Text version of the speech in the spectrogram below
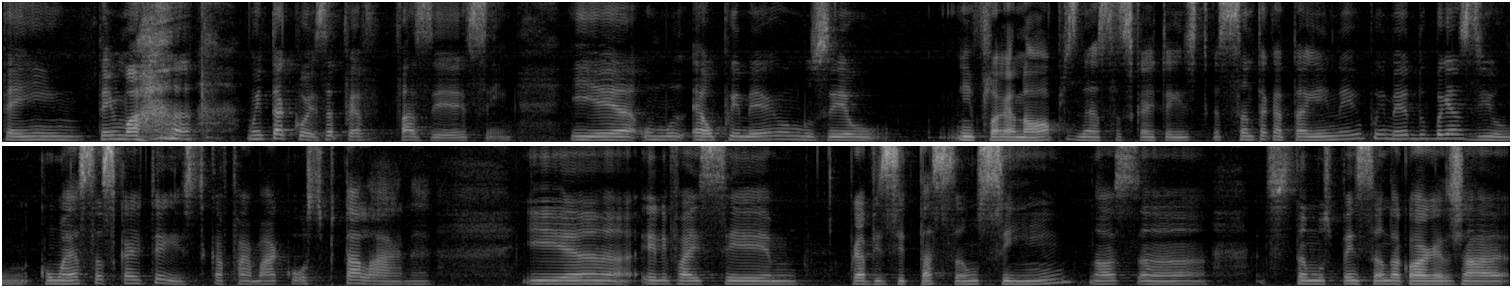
Tem, tem uma, muita coisa para fazer, sim. E é o, é o primeiro museu em Florianópolis, nessas características, Santa Catarina e o primeiro do Brasil, com essas características, farmaco hospitalar, né? E uh, ele vai ser para visitação, sim. Nós uh, estamos pensando agora já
